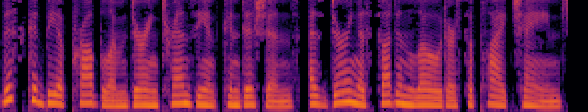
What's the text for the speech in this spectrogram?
This could be a problem during transient conditions, as during a sudden load or supply change.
